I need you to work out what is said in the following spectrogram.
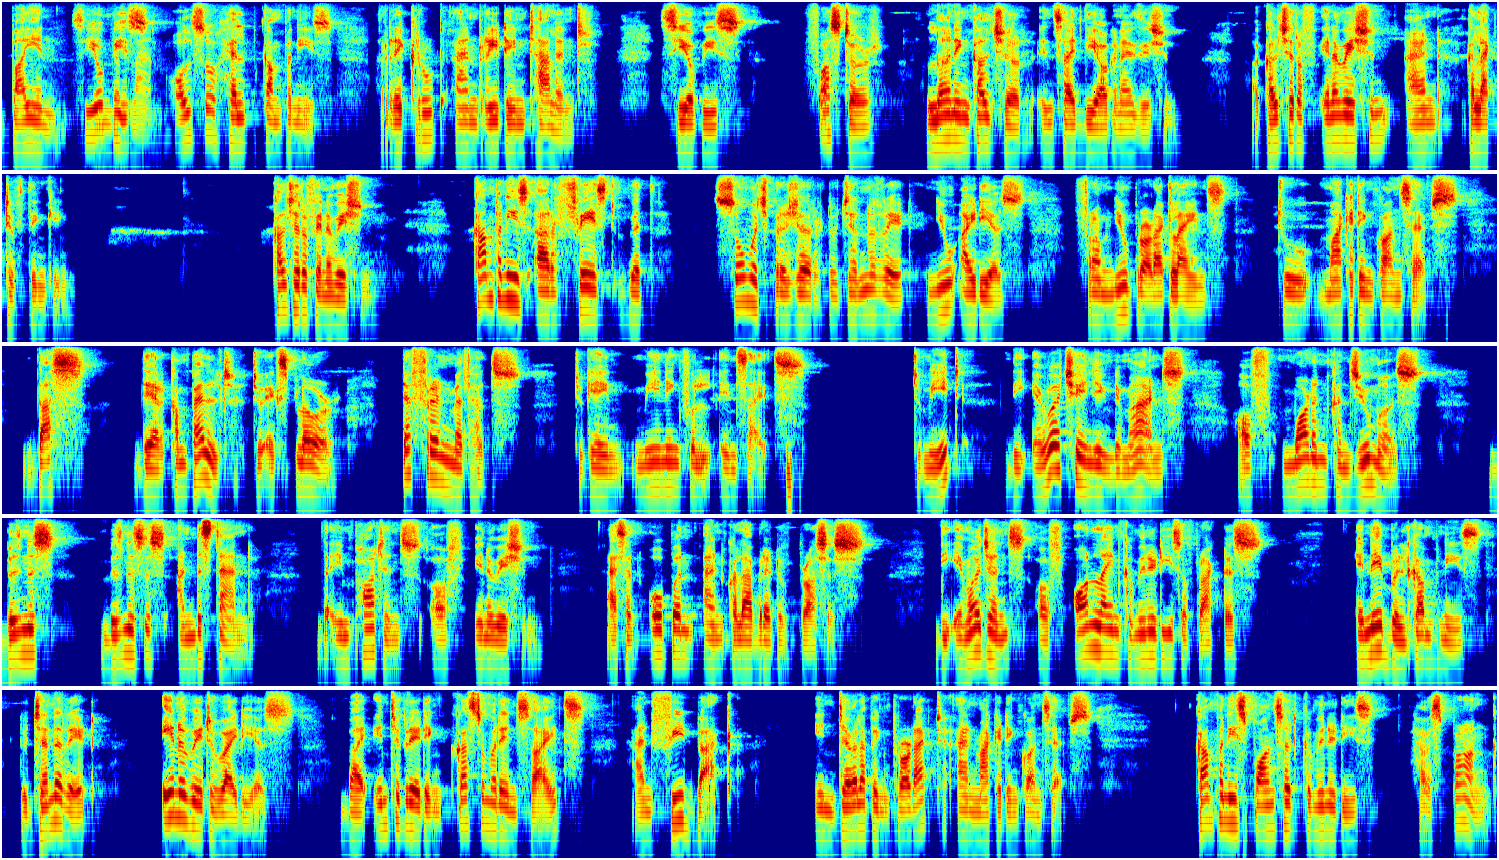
buy in in the COPs. Also help companies recruit and retain talent. COPs foster learning culture inside the organization, a culture of innovation and collective thinking. Culture of innovation. Companies are faced with so much pressure to generate new ideas from new product lines to marketing concepts. Thus, they are compelled to explore different methods to gain meaningful insights. To meet the ever changing demands of modern consumers, business, businesses understand the importance of innovation as an open and collaborative process. The emergence of online communities of practice enabled companies to generate innovative ideas by integrating customer insights and feedback in developing product and marketing concepts. Company sponsored communities have sprung,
